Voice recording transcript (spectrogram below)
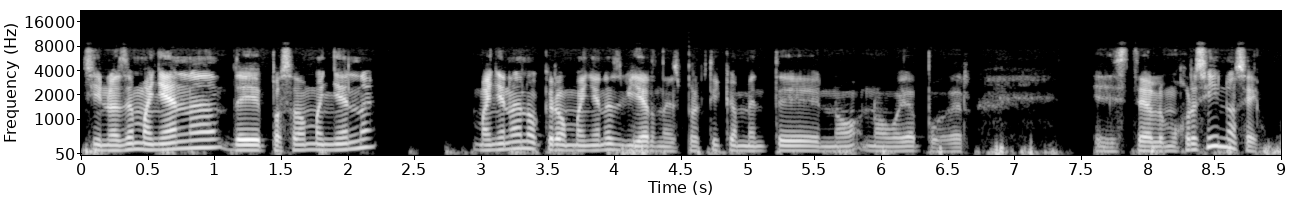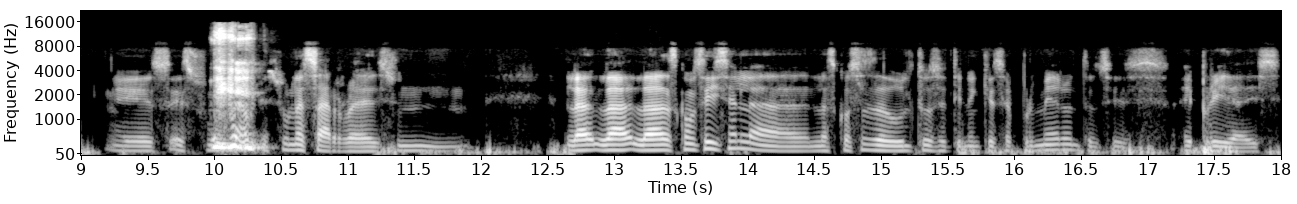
si no es de mañana, de pasado mañana, mañana no creo, mañana es viernes, prácticamente no, no voy a poder. Este, a lo mejor sí, no sé. Es, es, un, es un azar, es un la, la, las, ¿cómo se dicen? La, las cosas de adultos se tienen que hacer primero, entonces hay prioridades.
